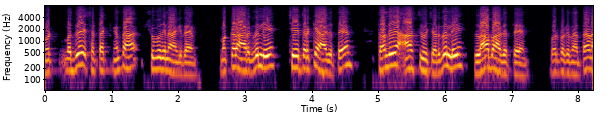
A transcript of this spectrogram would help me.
ಮದುವೆ ಮದ್ವೆ ಸೆಟ್ ಆಗ್ತಕ್ಕಂತ ಶುಭ ದಿನ ಆಗಿದೆ. ಮಕ್ಕಳ ಆರೋಗ್ಯದಲ್ಲಿ ಚೇತರಿಕೆ ಆಗುತ್ತೆ. ತಂದೆಯ ಆಸ್ತಿ ವಿಚಾರದಲ್ಲಿ ಲಾಭ ಆಗುತ್ತೆ. ಬರ್ಬೇಕಂತ ತಾಣ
